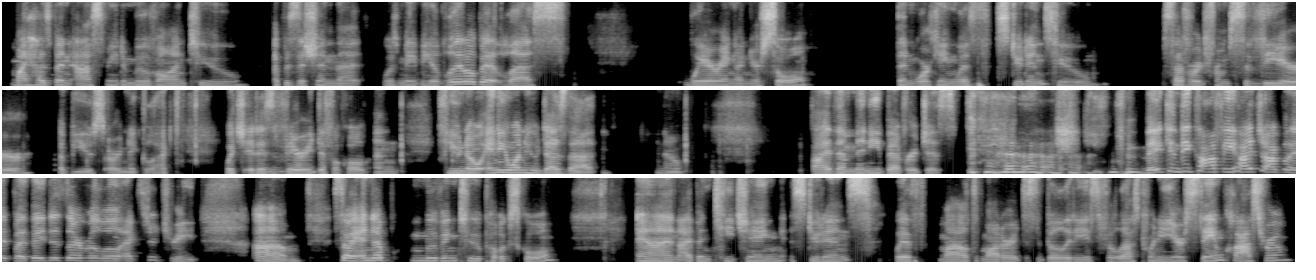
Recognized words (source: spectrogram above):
my husband asked me to move on to a position that was maybe a little bit less wearing on your soul than working with students who suffered from severe abuse or neglect, which it is very difficult. And if you know anyone who does that, you know, buy them many beverages. they can be coffee, hot chocolate, but they deserve a little extra treat. Um, so I end up moving to public school and I've been teaching students with mild to moderate disabilities for the last 20 years, same classroom.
